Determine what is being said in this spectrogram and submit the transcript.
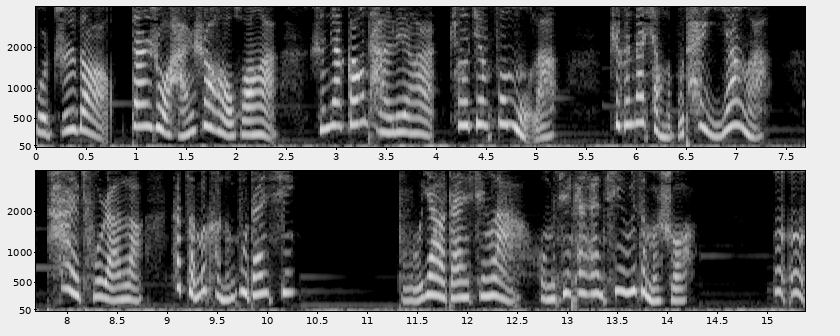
我知道，但是我还是好慌啊！人家刚谈恋爱就要见父母了，这跟他想的不太一样啊！太突然了，他怎么可能不担心？不要担心啦，我们先看看青雨怎么说。嗯嗯，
